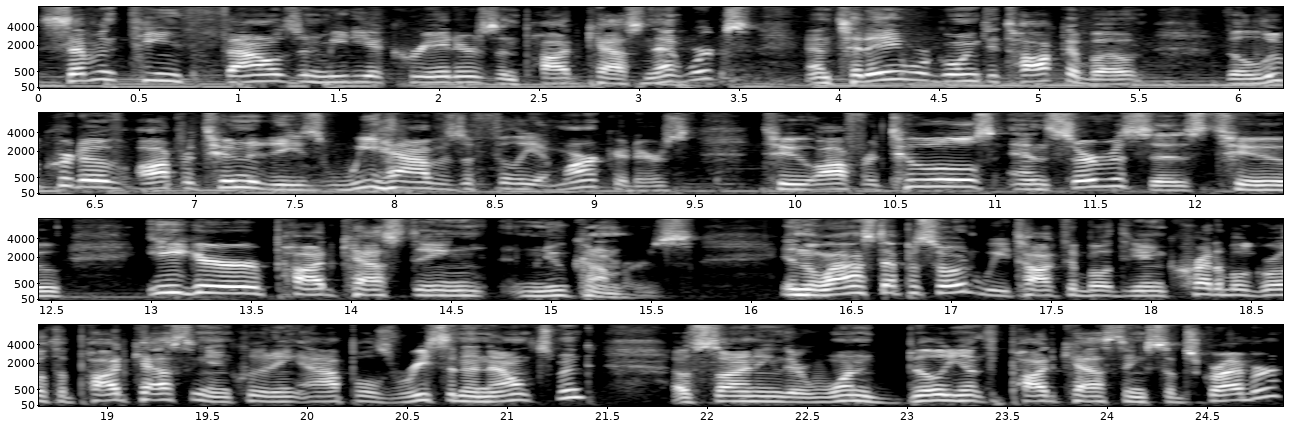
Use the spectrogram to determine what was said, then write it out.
17,000 media creators and podcast networks. And today we're going to talk about the lucrative opportunities we have as affiliate marketers to offer tools and services to eager podcasting newcomers. In the last episode, we talked about the incredible growth of podcasting, including Apple's recent announcement of signing their 1 billionth podcasting subscriber.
